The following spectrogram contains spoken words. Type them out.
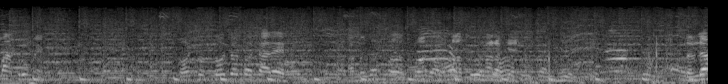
बाथरूम में तो समझा?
